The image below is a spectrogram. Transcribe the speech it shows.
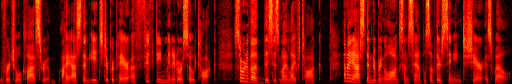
virtual classroom, I asked them each to prepare a 15 minute or so talk, sort of a This is My Life talk, and I asked them to bring along some samples of their singing to share as well.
